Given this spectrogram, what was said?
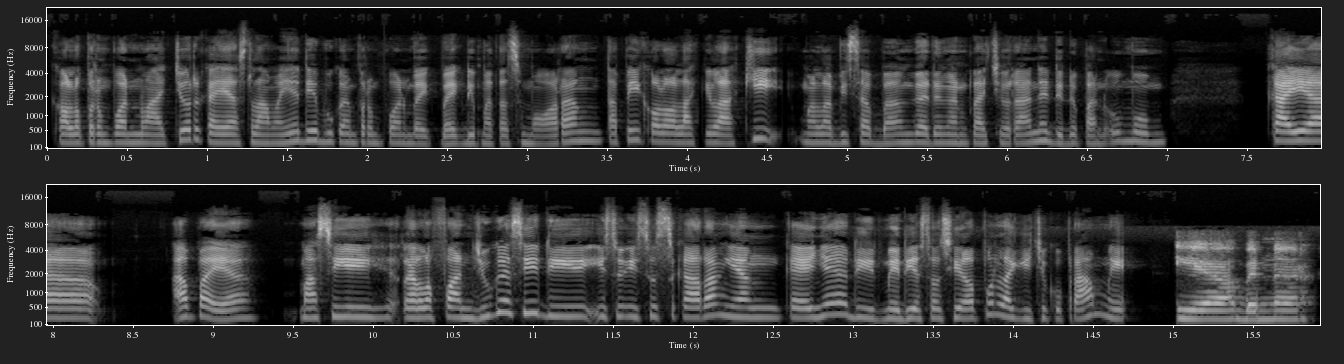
kalau perempuan melacur kayak selamanya dia bukan perempuan baik-baik di mata semua orang, tapi kalau laki-laki malah bisa bangga dengan kelacurannya di depan umum. Kayak apa ya? Masih relevan juga sih di isu-isu sekarang yang kayaknya di media sosial pun lagi cukup rame. Iya, benar.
